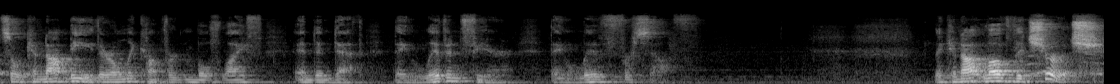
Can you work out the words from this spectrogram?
So it cannot be their only comfort in both life and in death. They live in fear, they live for self. They cannot love the church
